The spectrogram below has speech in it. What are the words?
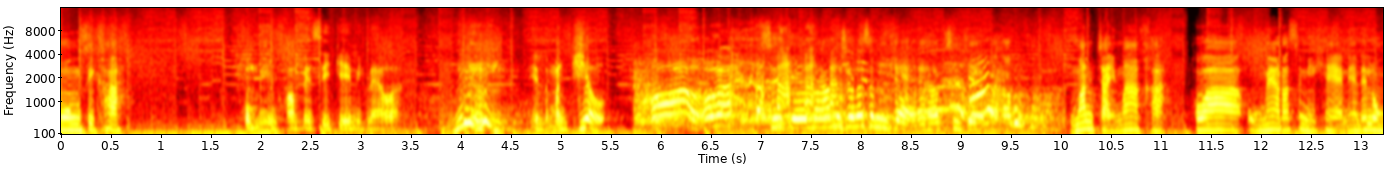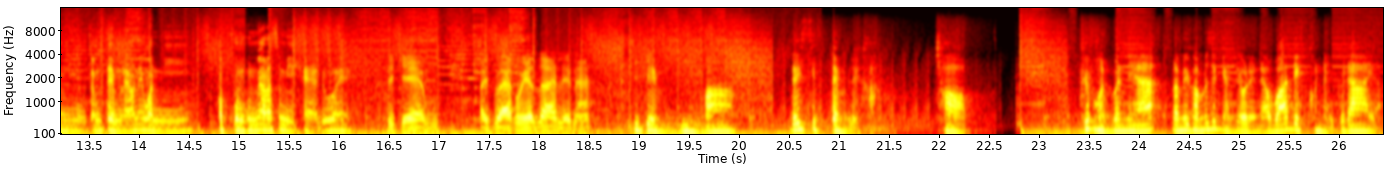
งงสิคะ ผมเห็นความเป็นซีเกมอีกแล้วอะอืม เห็นแล้วหมันเขี้ยวซีเกมนะไม่ใช่รัศมีแขนะครับซีเกมนะครับ มั่นใจมากค่ะ เพราะว่าองค์แม่รัศมีแขเนี่ยได้ลงหนูเต็มๆแล้วในวันนี้ ขอบคุณคุณแม่รัศมีแขด้วยซีเกมไปแดรกเรสได้เลยนะที่เกมดีมาก ได้สิบเต็มเลยค่ะ ชอบ คือผลวันเนี้ยเรามีความรู้สึกอย่างเดียวเลยนะว่าเด็กคนไหนก็ได้อะ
